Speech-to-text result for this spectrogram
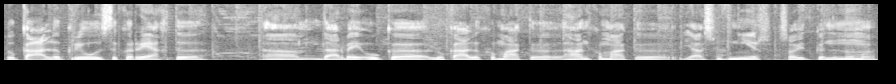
lokale Creoolse gerechten. Ehm, daarbij ook eh, lokale gemaakte, handgemaakte ja, souvenirs, zou je het kunnen noemen.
